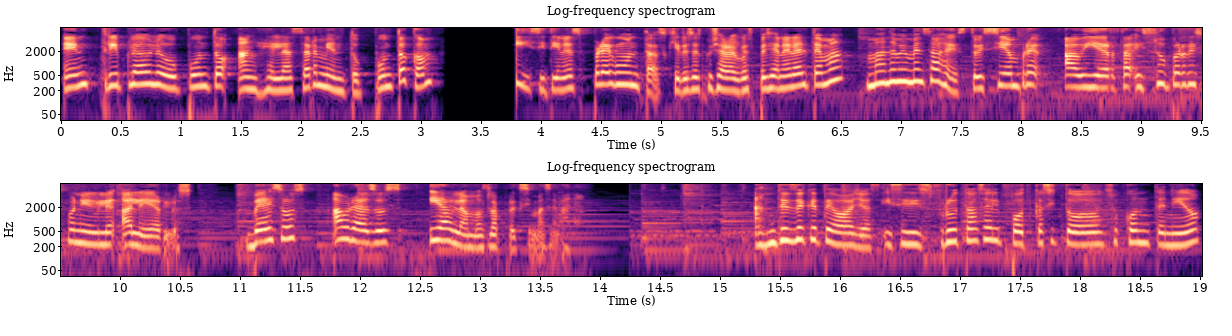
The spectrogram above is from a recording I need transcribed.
en www.angelasarmiento.com. Y si tienes preguntas, quieres escuchar algo especial en el tema, mándame un mensaje. Estoy siempre abierta y súper disponible a leerlos. Besos, abrazos y hablamos la próxima semana. Antes de que te vayas y si disfrutas el podcast y todo su contenido,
